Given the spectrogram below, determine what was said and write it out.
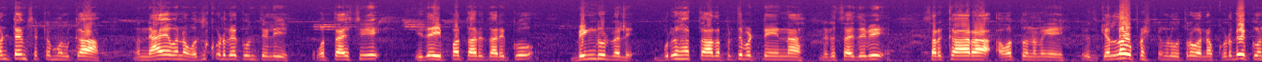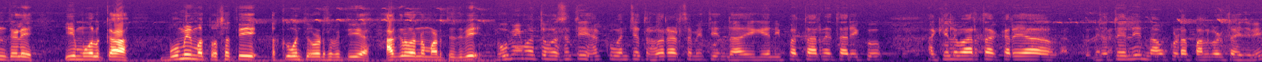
ಒನ್ ಟೈಮ್ ಸೆಟ್ಟ ಮೂಲಕ ನ್ಯಾಯವನ್ನು ಒದಗಿಸ್ಕೊಡ್ಬೇಕು ಅಂತೇಳಿ ಒತ್ತಾಯಿಸಿ ಇದೇ ಇಪ್ಪತ್ತಾರು ತಾರೀಕು ಬೆಂಗಳೂರಿನಲ್ಲಿ ಬೃಹತ್ತಾದ ಪ್ರತಿಭಟನೆಯನ್ನು ನಡೆಸ್ತಾ ಇದ್ದೀವಿ. ಸರ್ಕಾರ ಅವತ್ತು ನಮಗೆ ಇದಕ್ಕೆಲ್ಲವೂ ಪ್ರಶ್ನೆಗಳು, ಉತ್ತರವನ್ನು ಕೊಡಬೇಕು ಅಂತೇಳಿ ಈ ಮೂಲಕ ಭೂಮಿ ಮತ್ತು ವಸತಿ ಹಕ್ಕು ವಂಚಿತ ಹೋರಾಟ ಸಮಿತಿಯ ಆಗ್ರಹವನ್ನು ಮಾಡ್ತಿದ್ವಿ ಭೂಮಿ ಮತ್ತು ವಸತಿ ಹಕ್ಕು ವಂಚಿತ ಹೋರಾಟ ಸಮಿತಿಯಿಂದ ಈಗೇನು ಇಪ್ಪತ್ತಾರನೇ ತಾರೀಕು ಅಖಿಲ ಭಾರತ ಕರೆಯ ಜೊತೆಯಲ್ಲಿ ನಾವು ಕೂಡ ಪಾಲ್ಗೊಳ್ತಾ ಇದ್ದೀವಿ.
